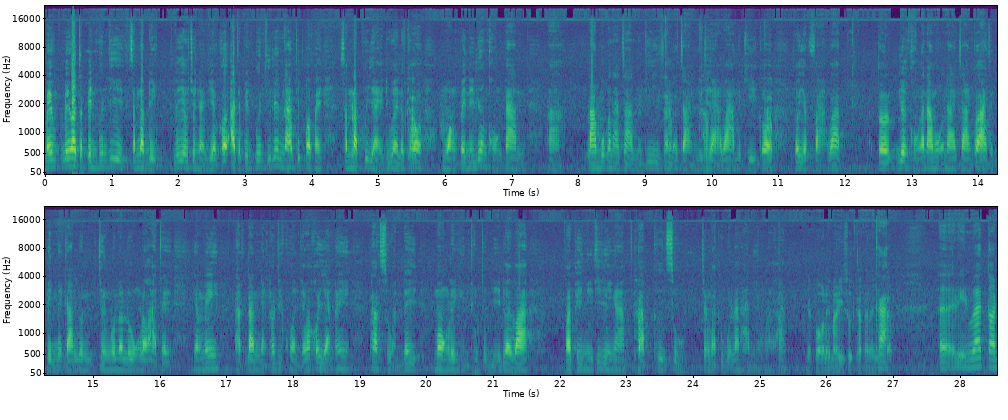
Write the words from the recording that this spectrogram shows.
ไม่ไม่ว่าจะเป็นพื้นที่สำหรับเด็กและเยาวชนอย่างเดียว ก็อาจจะเป็นพื้นที่เล่นน้ำที่ปลอดภัยสำหรับผู้ใหญ่ด้วย แล้วก็ห่วงไปในเรื่องของการอ่าลามกอนาจารเหมือนที่ท่านอาจารย์วิทยาว่าเมื่อกี้ก็ครับ ก็อยากฝากว่า ตัวเรื่องของอนามุกอนาจารก็อาจจะเป็นในการรณเชิงรณรงค์เราอาจจะยังไม่ผลักดันอย่างเท่าที่ควร แต่ว่าก็อยากให้ภาคส่วนได้มองเล็งเห็นถึงจุดนี้ด้วยว่า ประเพณีที่ดีงามกลับคืนสู่จังหวัดอุบลราชธานีของเราครับ อยากบอกอะไรมากที่สุดครับท่านนายกค่ะ ครับ เอ่อเรียนว่าตอน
